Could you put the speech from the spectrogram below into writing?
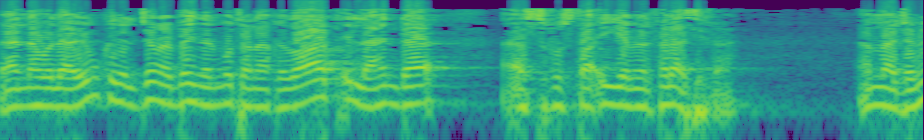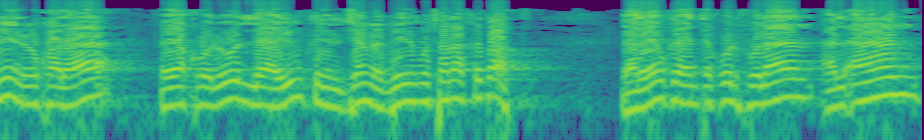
لأنه لا يمكن الجمع بين المتناقضات إلا عند السفسطائية من الفلاسفة. أما جميع العقلاء فيقولون لا يمكن الجمع بين المتناقضات. يعني لا يمكن أن تقول فلان الآن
